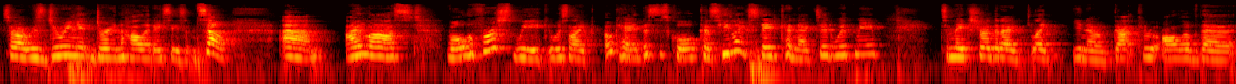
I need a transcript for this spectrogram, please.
So I was doing it during the holiday season. So um, I lost well, the first week it was like, okay, this is cool. Cause he like stayed connected with me to make sure that I like, you know, got through all of the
